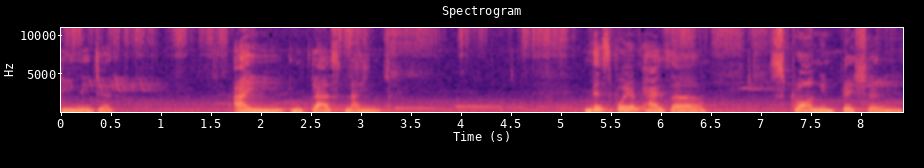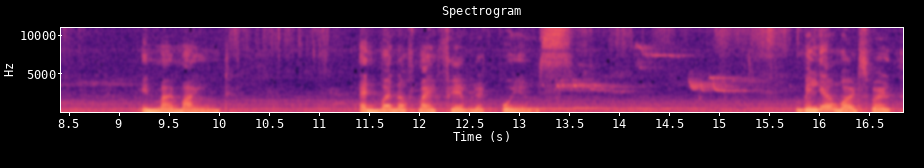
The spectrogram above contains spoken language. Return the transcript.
teenager. I in class 9th. This poem has a strong impression in my mind and one of my favorite poems. William Wordsworth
